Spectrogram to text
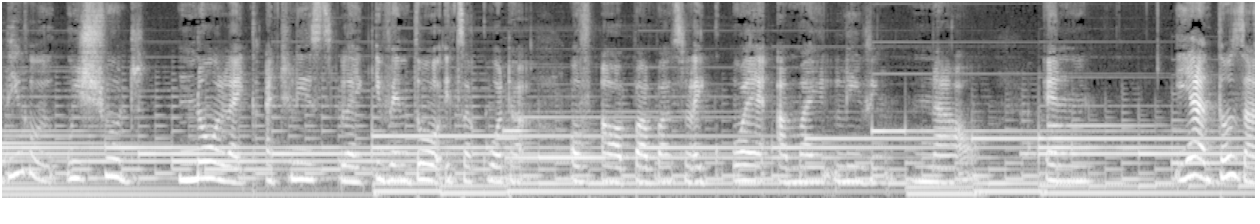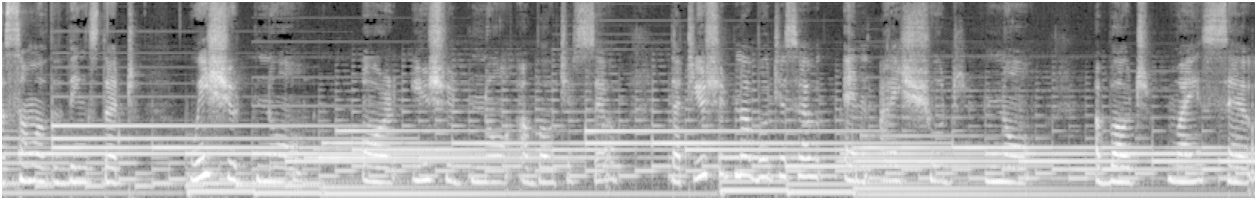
i think we should know like at least like even though it's a quarter of our purpose like where am i living now. And yeah, those are some of the things that we should know or you should know about yourself. That you should know about yourself, and I should know about myself.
